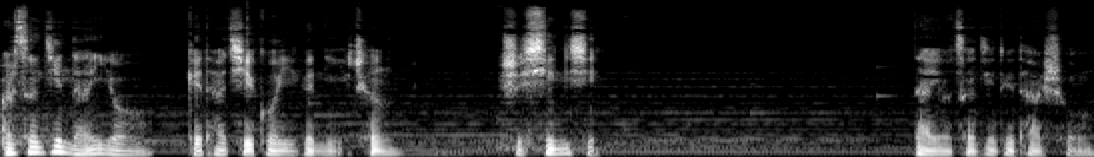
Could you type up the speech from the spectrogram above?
而曾经男友给她起过一个昵称，是星星。男友曾经对她说：“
